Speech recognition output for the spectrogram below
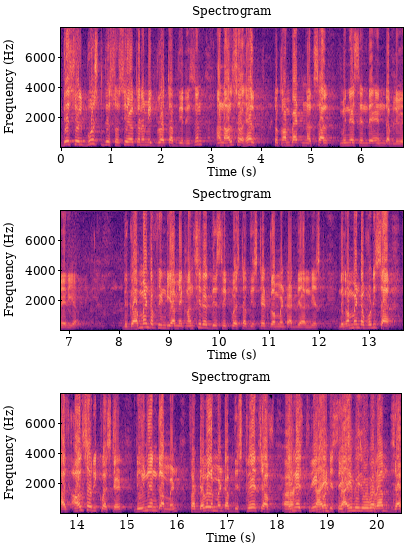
This will boost the socio-economic growth of the region and also help to combat Naxal menace in the LWE area. The government of India may consider this request of the state government at the earliest. The government of Odisha has also requested the union government for development of the stretch of uh, NH 326 time, time is over. from Jai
